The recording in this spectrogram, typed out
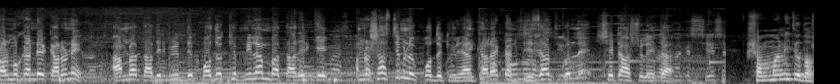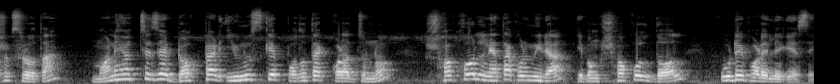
কর্মকাণ্ডের কারণে আমরা তাদের বিরুদ্ধে পদক্ষেপ নিলাম বা তাদেরকে আমরা শাস্তিমূলক পদক্ষেপ নিলাম তারা একটা ডিজার্ভ করলে সেটা আসলে এটা সম্মানিত দর্শক শ্রোতা মনে হচ্ছে যে ডক্টর ইউনুসকে পদত্যাগ করার জন্য সকল নেতাকর্মীরা এবং সকল দল উঠে পড়ে লেগেছে।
